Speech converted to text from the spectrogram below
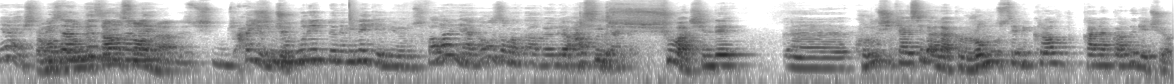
ya işte Roma biz yani ne kurulduktan zaman sonra. hani, hayır Şimdi- Cumhuriyet dönemine geliyoruz falan yani o zaman daha böyle Ya aslında başlayacak. şu var şimdi e, kuruluş hikayesiyle alakalı Romulus diye bir kral kaynaklarda geçiyor.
